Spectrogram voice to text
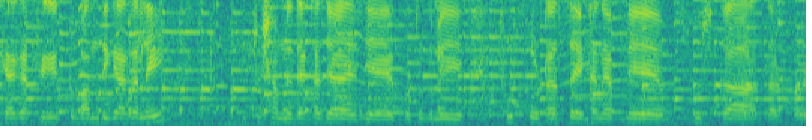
খেয়াঘাট থেকে একটু বাম দিকে আগালেই একটু সামনে দেখা যায় যে কতগুলি ফুড কোর্ট আছে। এখানে আপনি ফুচকা তারপরে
